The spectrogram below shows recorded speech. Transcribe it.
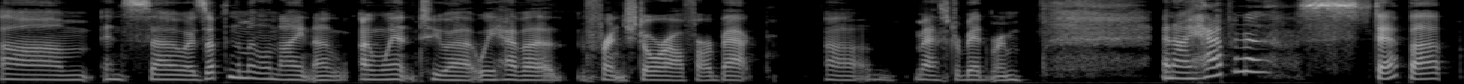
Um, and so I was up in the middle of the night and I, I went to, uh, we have a French door off our back, um, master bedroom. And I happened to step up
